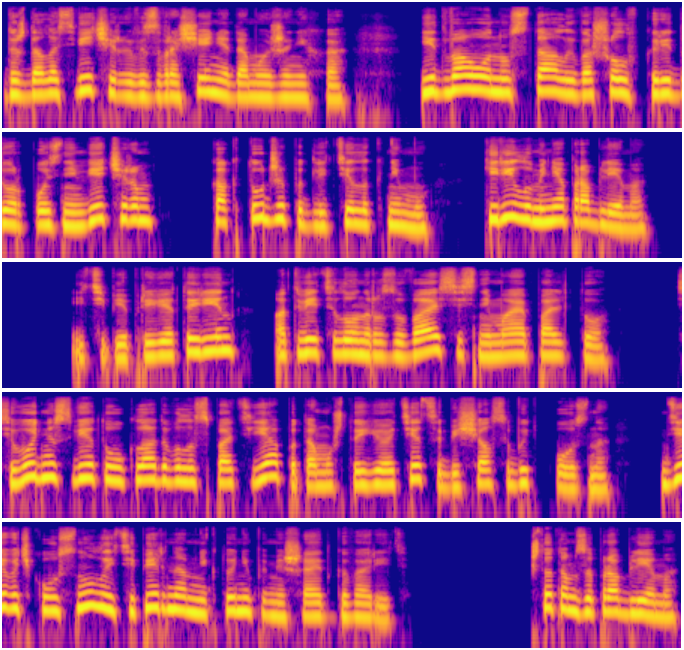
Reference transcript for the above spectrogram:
Дождалась вечера и возвращения домой жениха. Едва он устал и вошел в коридор поздним вечером, как тут же подлетела к нему. «Кирилл, у меня проблема». «И тебе привет, Ирин», — ответил он, разуваясь и снимая пальто. Сегодня Свету укладывала спать я, потому что ее отец обещался быть поздно. Девочка уснула, и теперь нам никто не помешает говорить. «Что там за проблема?»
